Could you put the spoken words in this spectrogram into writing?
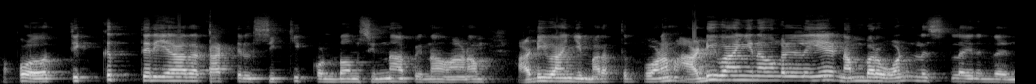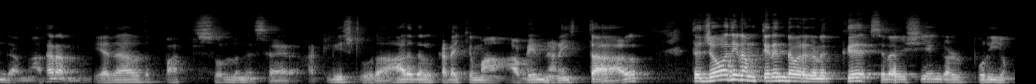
அப்போது திக்கு தெரியாத காட்டில் சிக்கி கொண்டோம் சின்ன பின்னா ஆனோம் அடி வாங்கி மரத்து போனோம். அடி வாங்கினவங்களையே நம்பர் ஒன் லிஸ்ட்டில் இருந்த இந்த மகரம் ஏதாவது பார்த்து சொல்லுங்கள் சார் அட்லீஸ்ட் ஒரு ஆறுதல் கிடைக்குமா அப்படின்னு நினைத்தால் இந்த ஜோதிடம் தெரிந்தவர்களுக்கு சில விஷயங்கள் புரியும்.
